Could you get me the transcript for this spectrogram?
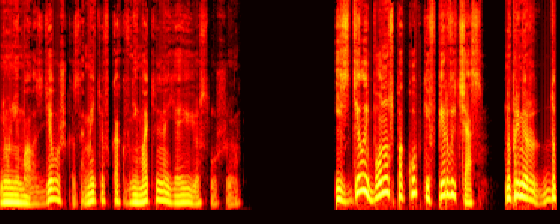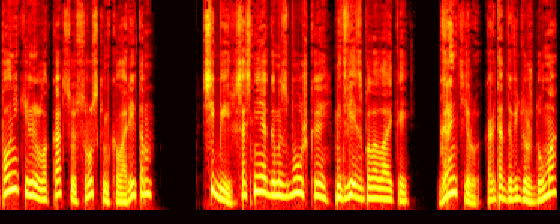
Не унималась девушка, заметив, как внимательно я ее слушаю. И сделай бонус покупки в первый час. Например, дополнительную локацию с русским колоритом. Сибирь со снегом, избушкой, медведь с балалайкой. Гарантирую, когда доведешь до ума,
